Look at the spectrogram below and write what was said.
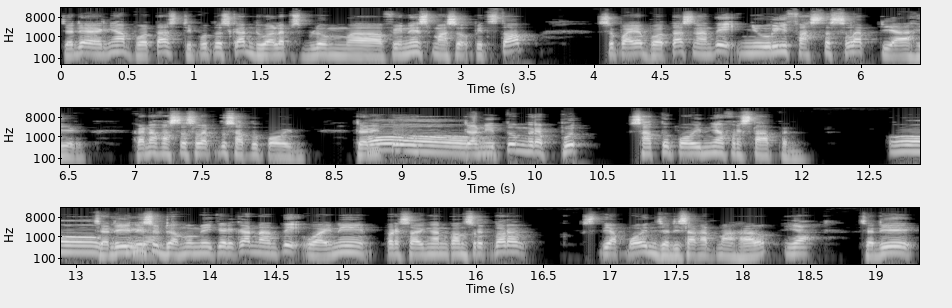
Jadi akhirnya Bottas diputuskan dua lap sebelum uh, finish masuk pit stop supaya Bottas nanti nyuri fastest lap di akhir. Karena fastest lap itu satu poin. Dan itu oh, dan itu ngerebut satu poinnya Verstappen. oh, Jadi gitu ini ya. sudah memikirkan nanti wah ini persaingan konstruktor setiap poin jadi sangat mahal. Ya. Jadi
